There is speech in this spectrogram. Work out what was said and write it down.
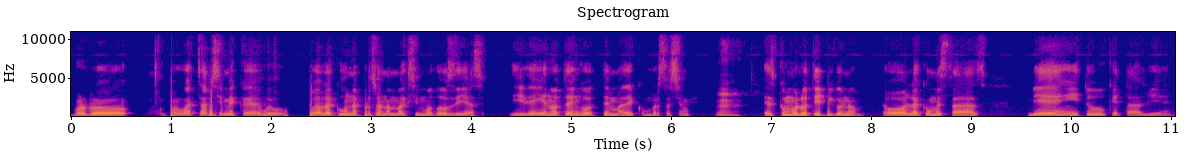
Por, por WhatsApp sí me cae huevo. Puedo hablar con una persona máximo dos días y de ella no tengo tema de conversación. Mm, es como lo típico, ¿no? Hola, ¿cómo estás? Bien, ¿y tú qué tal? Bien.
